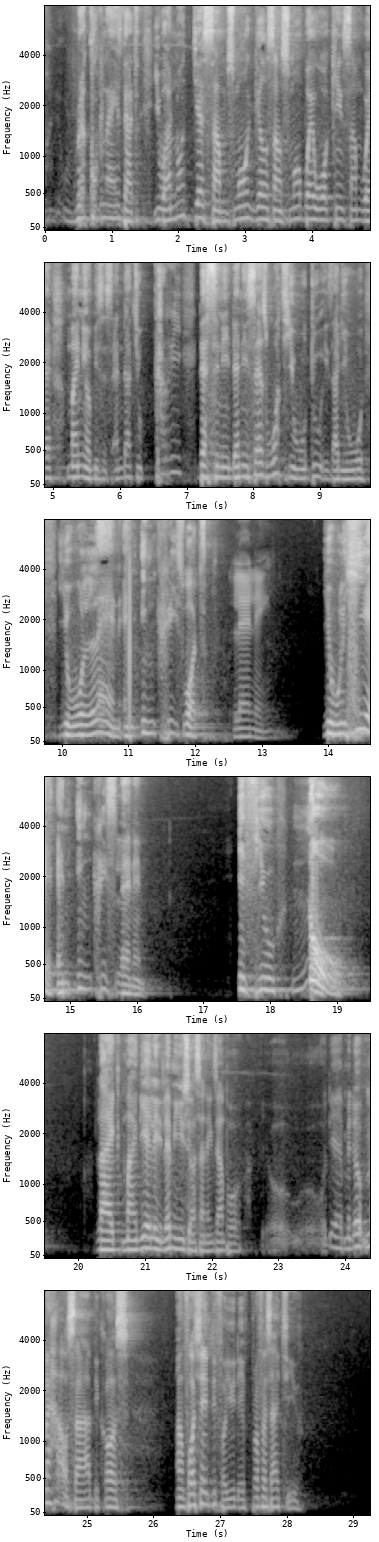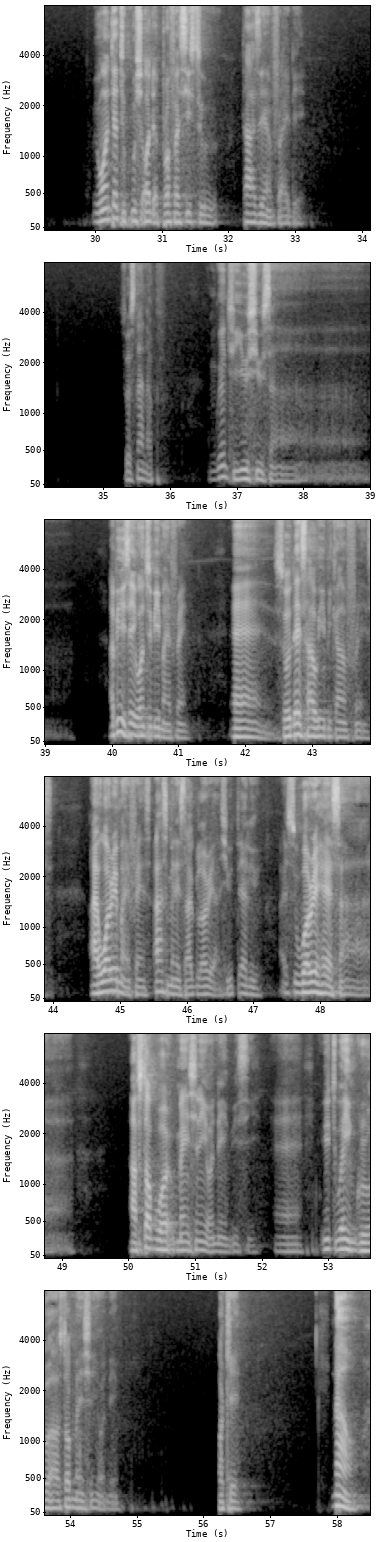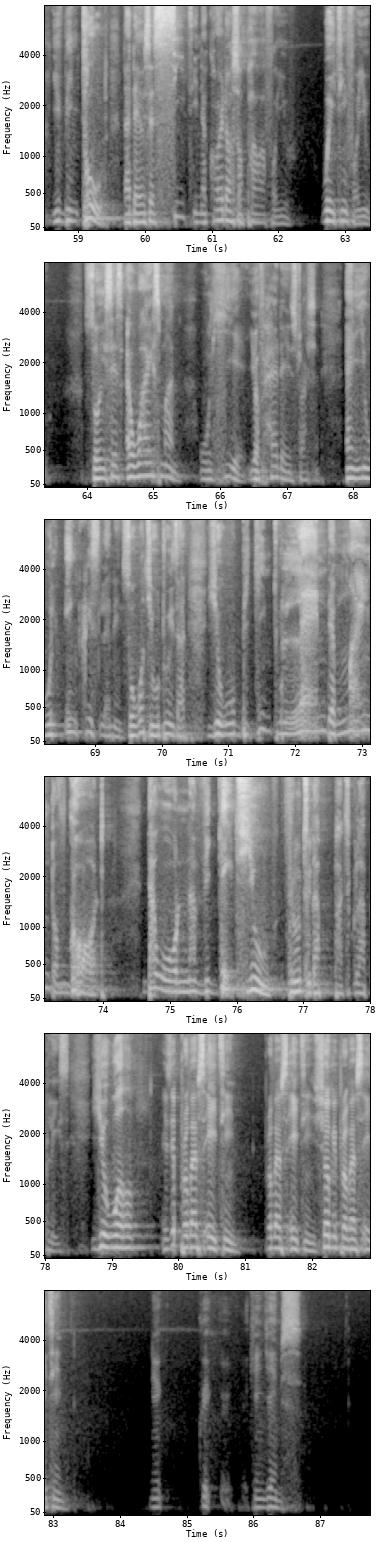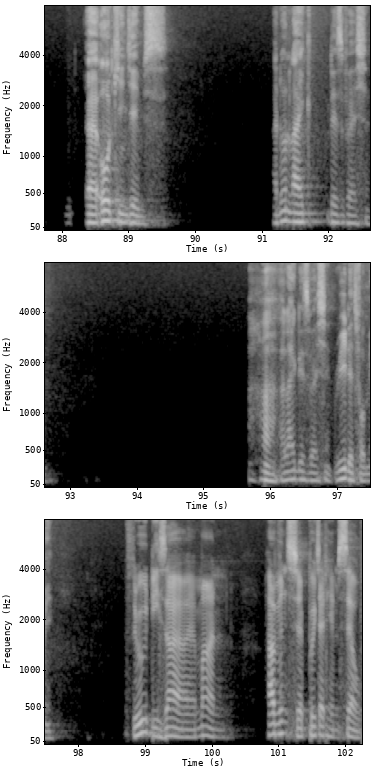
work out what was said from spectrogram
recognize that you are not just some small girl, some small boy walking somewhere, minding your business, and that you carry destiny, then he says what you will do is that you will you will learn and increase what? Learning. You will hear and increase learning. If you know, like my dear lady, let me use you as an example. My house, ah, because unfortunately for you, they've prophesied to you. We wanted to push all the prophecies to Thursday and Friday. So stand up. I'm going to use you, sir. I mean, you say you want to be my friend. Eh, so that's how we become friends. I worry my friends. Ask Minister Gloria, she'll tell you. I used to worry her, sir. I've stopped mentioning your name, you see. Eh, you you grow, I'll stop mentioning your name. Okay. Now, you've been told that there is a seat in the corridors of power for you, waiting for you. So he says, a wise man will hear. You have heard the instruction. And you will increase learning. So what you will do is that you will begin to learn the mind of God that will navigate you through to that particular place. You will, is it Proverbs 18? Proverbs 18. Show me Proverbs 18. New- quick, King James. Uh, Old King James. I don't like this version. Aha, I like this version. Read it for me. Through desire, a man, having separated himself,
